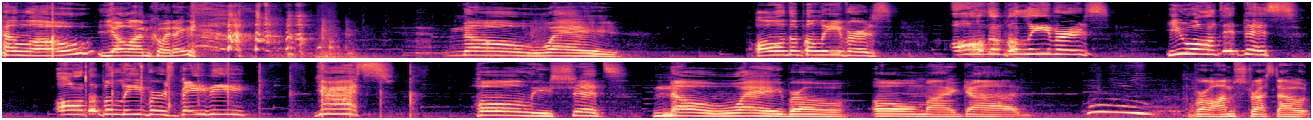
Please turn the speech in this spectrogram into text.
Hello? Yo I'm quitting. No way. All the believers all the believers you all did this. All the believers baby. Yes. Holy shit. No way bro. Oh my god. Woo. bro I'm stressed out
